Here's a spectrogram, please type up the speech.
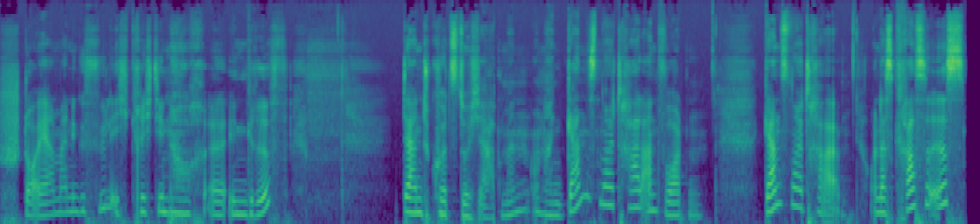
steuern, meine Gefühle, ich kriege die noch äh, in den Griff, dann kurz durchatmen und dann ganz neutral antworten. Ganz neutral. Und das Krasse ist,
